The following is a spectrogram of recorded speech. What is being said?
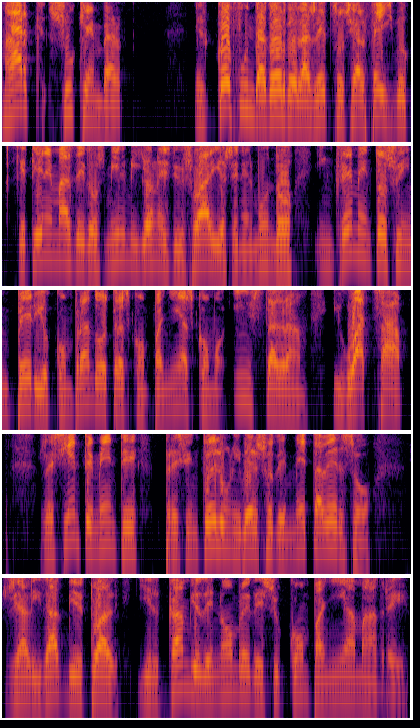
Mark Zuckerberg, el cofundador de la red social Facebook, que tiene más de 2 mil millones de usuarios en el mundo, incrementó su imperio comprando otras compañías como Instagram y WhatsApp. Recientemente presentó el universo de metaverso, realidad virtual y el cambio de nombre de su compañía madre.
